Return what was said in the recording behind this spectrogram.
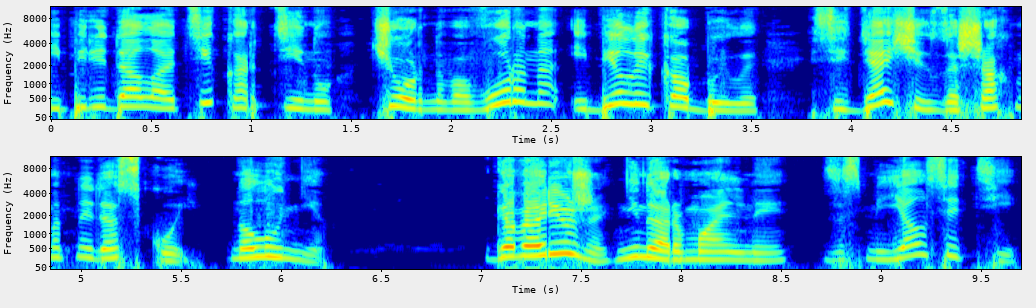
И передала Ти картину черного ворона и белой кобылы, сидящих за шахматной доской на луне. «Говорю же, ненормальные!» — засмеялся Ти.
